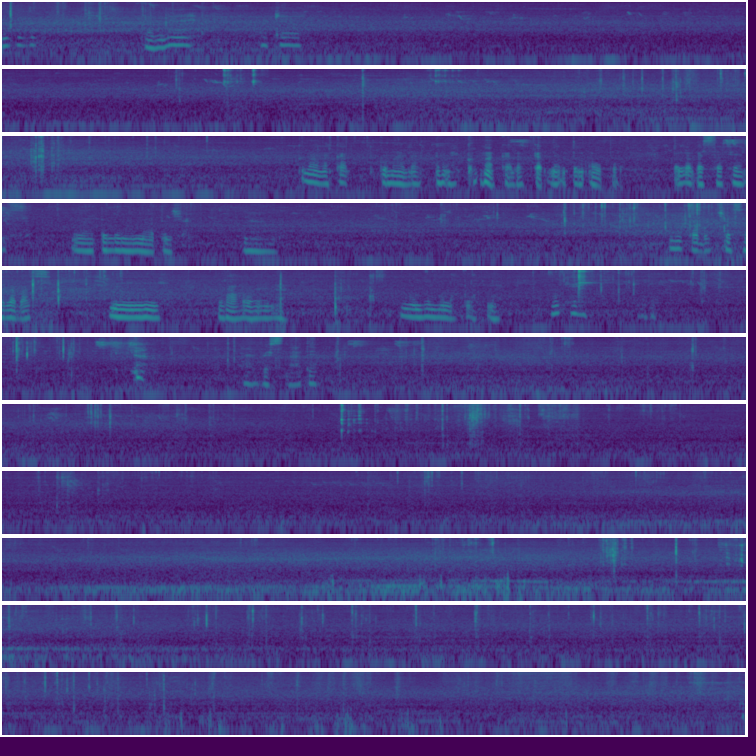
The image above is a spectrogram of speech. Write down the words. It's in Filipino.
Yan na. Okay. Kumalakat, kumalak, kumakalakat na itong opo palabas sa fence. Kaya tulungan natin siya. Yan. Ang kabot siya sa labas. May flower na. Namumulaklak na. Okay. Harvest natin.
